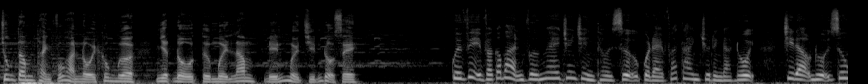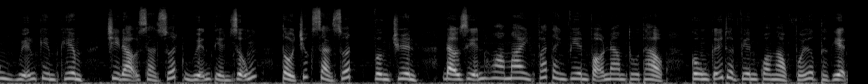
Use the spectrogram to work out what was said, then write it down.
Trung tâm thành phố Hà Nội không mưa, nhiệt độ từ 15 đến 19 độ C. Quý vị và các bạn vừa nghe chương trình thời sự của Đài Phát thanh Truyền hình Hà Nội, chỉ đạo nội dung Nguyễn Kim Khiêm, chỉ đạo sản xuất Nguyễn Tiến Dũng, tổ chức sản xuất Vương Truyền, đạo diễn Hoa Mai, phát thanh viên Võ Nam Thu Thảo cùng kỹ thuật viên Quang Ngọc phối hợp thực hiện.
